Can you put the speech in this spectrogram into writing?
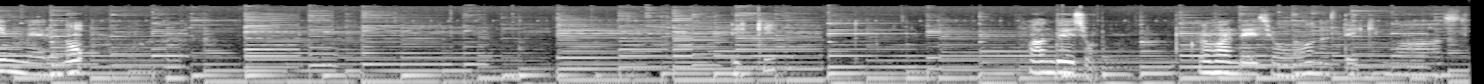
リンメルの。リキ。ファンデーション。このファンデーションを塗っていきます。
